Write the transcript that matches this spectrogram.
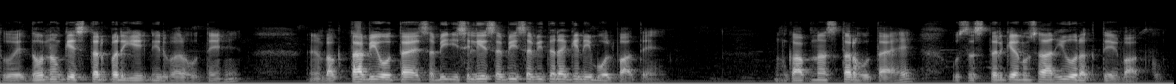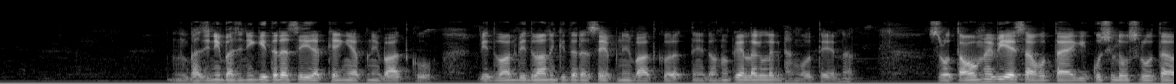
तो दोनों के स्तर पर ये निर्भर होते हैं। वक्ता भी होता है सभी इसलिए सभी सभी तरह के नहीं बोल पाते हैं। उनका अपना स्तर होता है उस स्तर के अनुसार ही वो रखते हैं बात को। भजनी भजनी की तरह से ही रखेंगे अपनी बात को। विद्वान विद्वान की तरह से अपनी बात को रखते हैं। दोनों के अलग अलग ढंग होते हैं ना। श्रोताओं में भी ऐसा होता है कि कुछ लोग श्रोता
